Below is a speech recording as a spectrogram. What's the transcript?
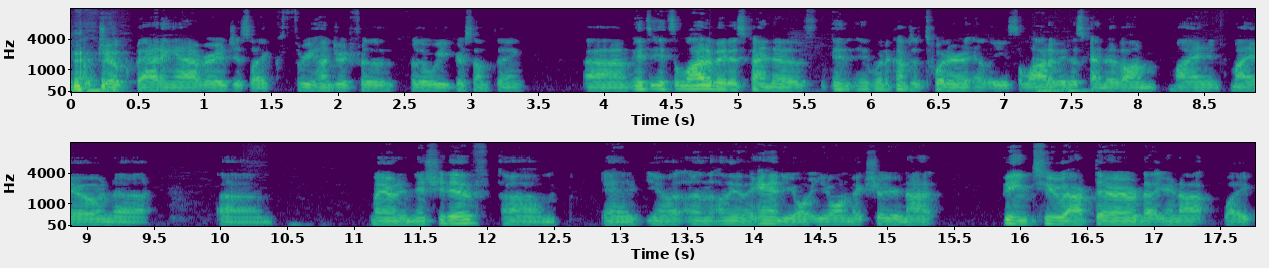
know, joke batting average is like 300 for the for the week or something. Um, it's, it's a lot of it is kind of in, in, when it comes to Twitter at least a lot of it is kind of on my my own uh, um, my own initiative. Um, and you know, on, on, the other hand, you you want to make sure you're not being too out there, that you're not like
